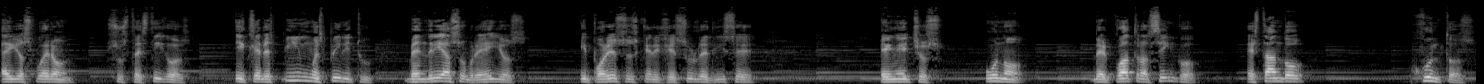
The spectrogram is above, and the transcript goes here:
ellos fueron sus testigos y que el mismo Espíritu vendría sobre ellos. Y por eso es que Jesús le dice en Hechos 1, del 4 al 5, estando juntos,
